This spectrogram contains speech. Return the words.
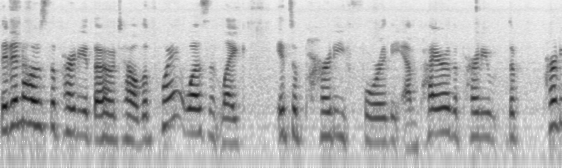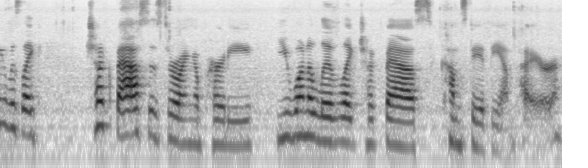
They didn't host the party at the hotel. The point wasn't like it's a party for the Empire. The party. The party was like Chuck Bass is throwing a party. You want to live like Chuck Bass? Come stay at the Empire.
